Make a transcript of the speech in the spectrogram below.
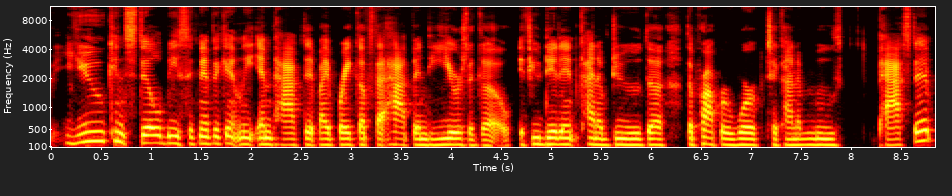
you can still be significantly impacted by breakups that happened years ago if you didn't kind of do the the proper work to kind of move past it.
